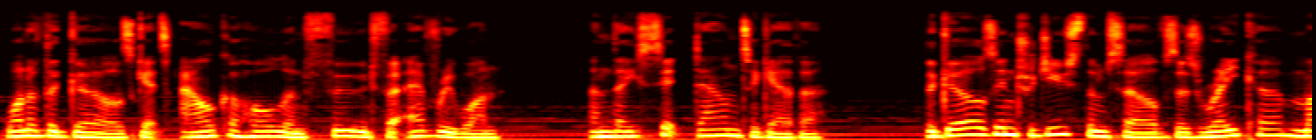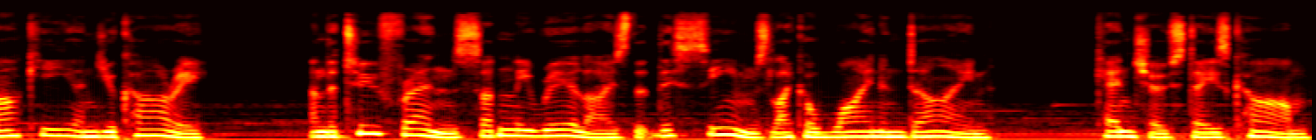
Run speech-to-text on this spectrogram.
One of the girls gets alcohol and food for everyone, and they sit down together. The girls introduce themselves as Reika, Maki, and Yukari, and the two friends suddenly realize that this seems like a wine and dine. Kencho stays calm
